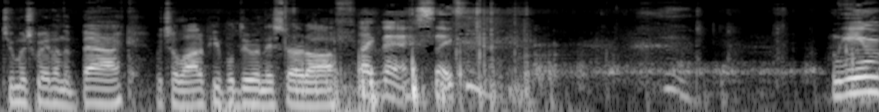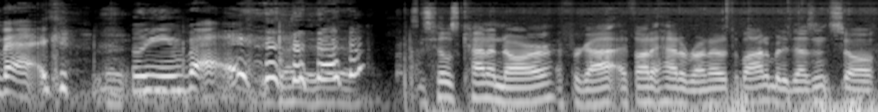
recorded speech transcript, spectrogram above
too much weight on the back, which a lot of people do when they start off. Like this, like. Lean back. Lean back. This hill's kind of gnar. I forgot. I thought it had a run out at the bottom, but it doesn't. So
